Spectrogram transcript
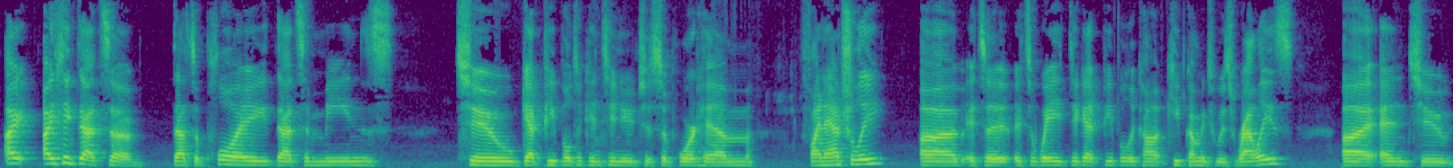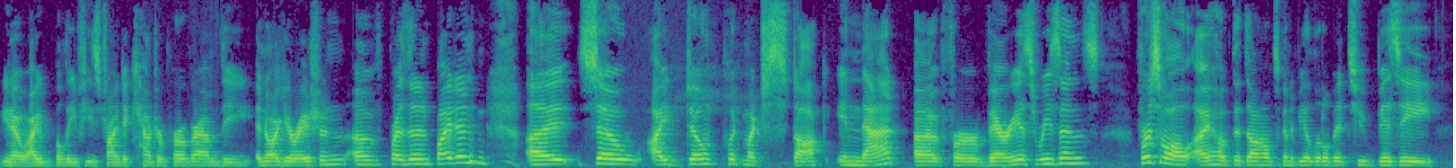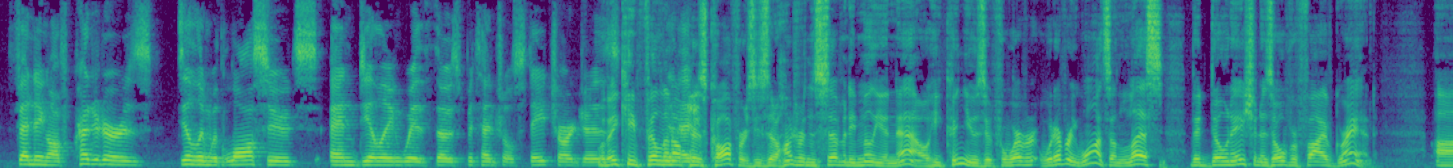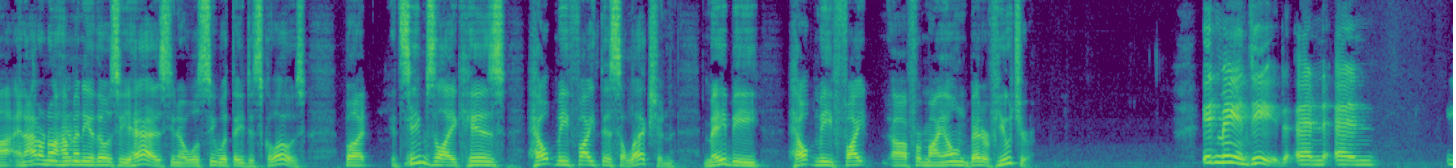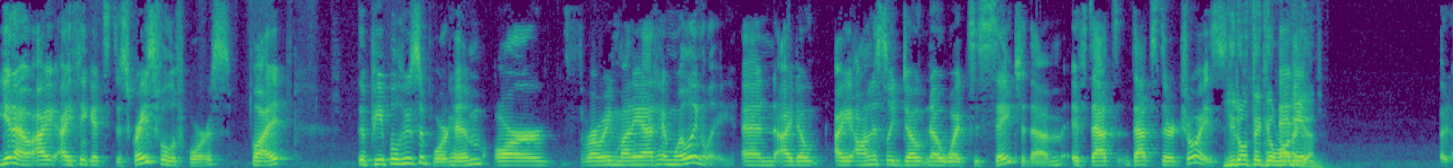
I, I think that's a that's a ploy. That's a means to get people to continue to support him financially. Uh, it's a it's a way to get people to co- keep coming to his rallies, uh, and to you know I believe he's trying to counter program the inauguration of President Biden. Uh, so I don't put much stock in that uh, for various reasons. First of all, I hope that Donald's going to be a little bit too busy fending off creditors dealing with lawsuits and dealing with those potential state charges. Well, they keep filling up his coffers. He's at 170 million now. He can use it for whatever, whatever he wants, unless the donation is over five grand. Uh, and I don't know how many of those he has. You know, we'll see what they disclose. But it seems like his help me fight this election maybe help me fight uh, for my own better future. It may indeed, and and you know, I, I think it's disgraceful, of course, but the people who support him are throwing money at him willingly. And i don't i honestly don't know what to say to them if that's that's their choice. You don't think he'll run again?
